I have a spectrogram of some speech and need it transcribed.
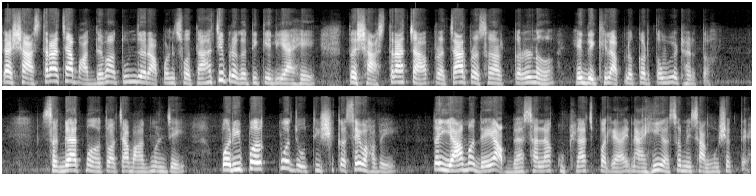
त्या शास्त्राच्या माध्यमातून जर आपण स्वतःची प्रगती केली आहे तर शास्त्राचा प्रचार प्रसार करणं हे देखील आपलं कर्तव्य ठरतं. सगळ्यात महत्त्वाचा भाग म्हणजे परिपक्व ज्योतिषी कसे व्हावे? तर यामध्ये अभ्यासाला कुठलाच पर्याय नाही असं मी सांगू शकते.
